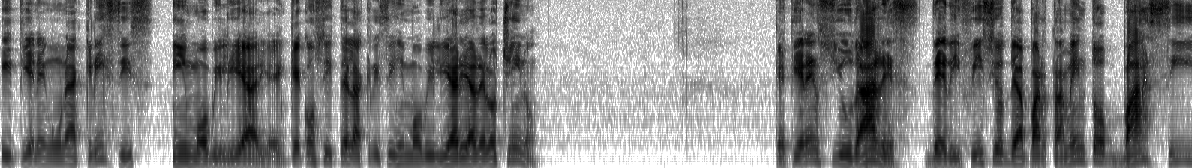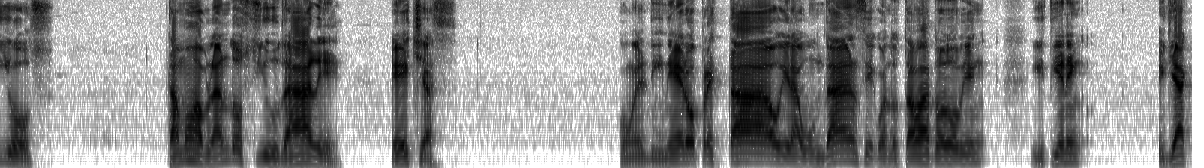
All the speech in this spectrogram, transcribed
y tienen una crisis inmobiliaria. ¿En qué consiste la crisis inmobiliaria de los chinos? Que tienen ciudades de edificios de apartamentos vacíos. Estamos hablando ciudades hechas con el dinero prestado y la abundancia y cuando estaba todo bien y tienen ya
